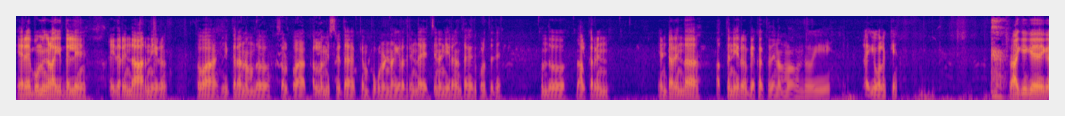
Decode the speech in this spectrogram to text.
ಎರೆ ಭೂಮಿಗಳಾಗಿದ್ದಲ್ಲಿ ಐದರಿಂದ ಆರು ನೀರು. ಅಥವಾ ಈ ಥರ ನಮ್ಮದು ಸ್ವಲ್ಪ ಕಲ್ಲು ಮಿಶ್ರಿತ ಕೆಂಪು ಮಣ್ಣಾಗಿರೋದ್ರಿಂದ ಹೆಚ್ಚಿನ ನೀರನ್ನು ತೆಗೆದುಕೊಳ್ತದೆ. ಒಂದು ನಾಲ್ಕರಿಂದ ಎಂಟರಿಂದ ಹತ್ತು ನೀರು ಬೇಕಾಗ್ತದೆ ನಮ್ಮ ಒಂದು ಈ ರಾಗಿ ಹೊಲಕ್ಕೆ. ರಾಗಿಗೆ ಈಗ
